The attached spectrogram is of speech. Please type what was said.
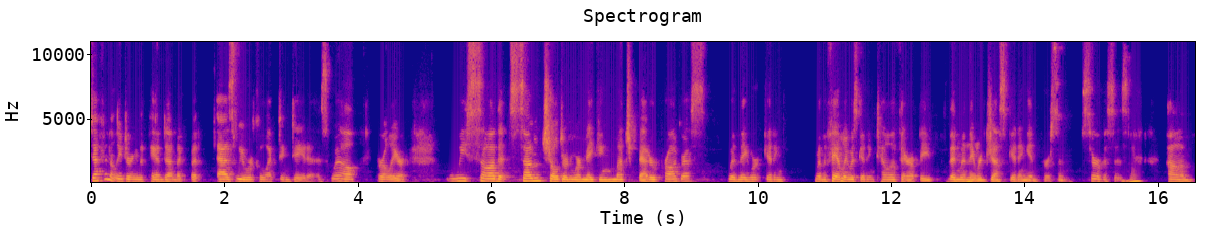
definitely during the pandemic, but as we were collecting data as well earlier, we saw that some children were making much better progress when they were getting when the family was getting teletherapy than when they mm-hmm. were just getting in-person services mm-hmm. um,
